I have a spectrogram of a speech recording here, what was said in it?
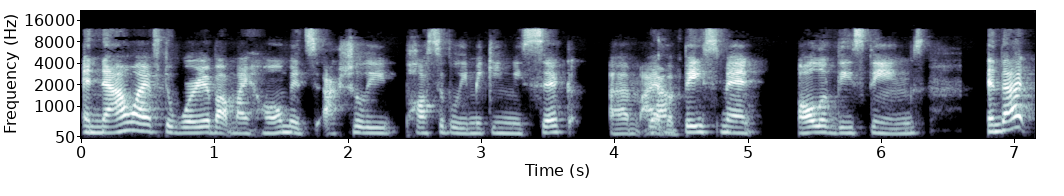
And now I have to worry about my home. It's actually possibly making me sick. Um, yeah. I have a basement all of these things. And that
